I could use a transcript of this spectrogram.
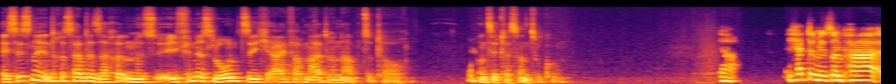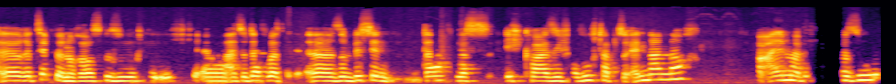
es ist eine interessante Sache und es, ich finde, es lohnt sich einfach mal drin abzutauchen. und sich das anzugucken. Ja. Ich hatte mir so ein paar äh, Rezepte noch rausgesucht, die ich, äh, also das, was äh, so ein bisschen das, was ich quasi versucht habe zu ändern noch. Vor allem habe ich versucht,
